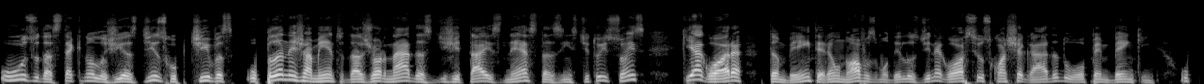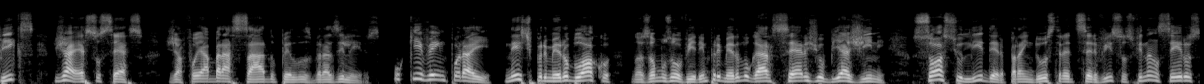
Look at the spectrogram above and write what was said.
o uso das tecnologias disruptivas, o planejamento das jornadas digitais nestas instituições, que agora também terão novos modelos de negócios com a chegada do Open Banking. O Pix já é sucesso, já foi abraçado pelos brasileiros. O que vem por aí? Neste primeiro bloco, nós vamos ouvir em primeiro lugar Sérgio Biagini, sócio líder para a indústria de serviços financeiros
